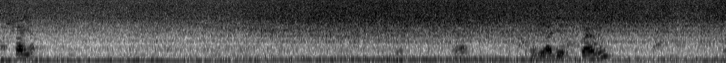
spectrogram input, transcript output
I'll show you. So the idea is to brown them. So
